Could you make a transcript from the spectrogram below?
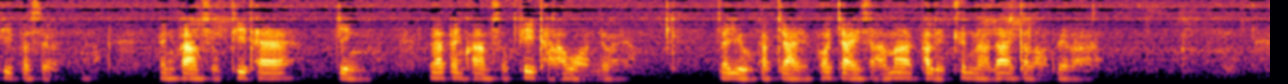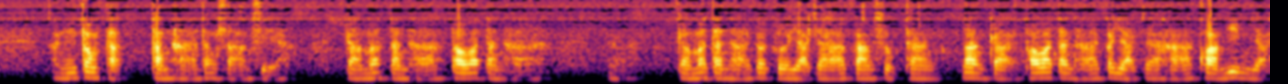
ที่ประเสริฐ เป็นความสุขที่แท้จริง และเป็นความสุขที่ถาวรด้วย จะอยู่กับใจ เพราะใจสามารถผลิตขึ้นมาได้ตลอดเวลา อันนี้ต้องตัดตัณหาทั้งสามเสีย กามตัณหาภาวะตัณหากามตัณหาก็คืออยากจะหาความสุขทางร่างกายภาวะตัณหาก็อยากจะหาความยิ่งใหญ่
